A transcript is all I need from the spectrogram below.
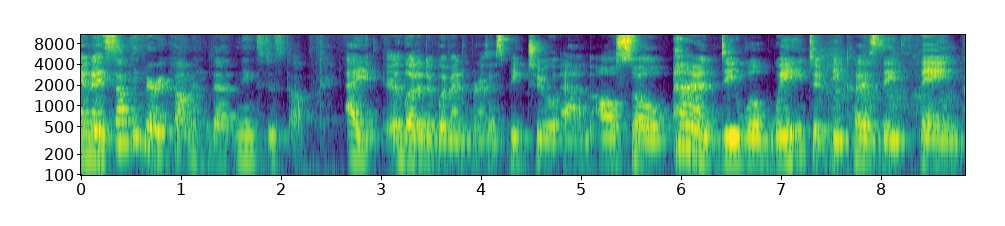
And it's I- something very common that needs to stop. I a lot of the women entrepreneurs I speak to um, also they will wait because they think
